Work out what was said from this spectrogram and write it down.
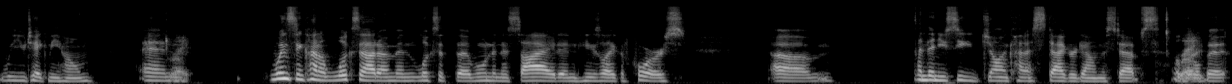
"Will you take me home?" And right. Winston kind of looks at him and looks at the wound in his side, and he's like, "Of course." Um, and then you see John kind of stagger down the steps a little bit,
